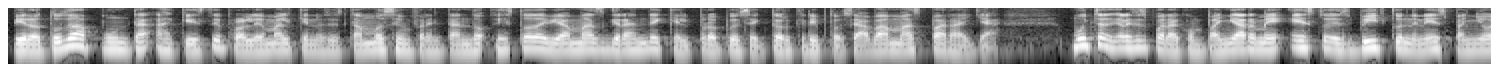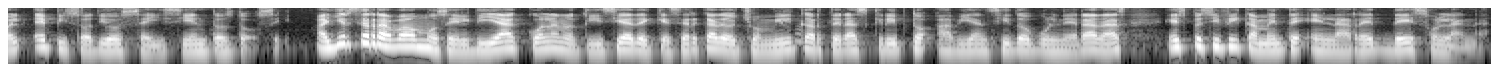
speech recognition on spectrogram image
pero todo apunta a que este problema al que nos estamos enfrentando es todavía más grande que el propio sector cripto, o sea, va más para allá. Muchas gracias por acompañarme, esto es Bitcoin en español, episodio 612. Ayer cerrábamos el día con la noticia de que cerca de 8.000 carteras cripto habían sido vulneradas, específicamente en la red de Solana.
